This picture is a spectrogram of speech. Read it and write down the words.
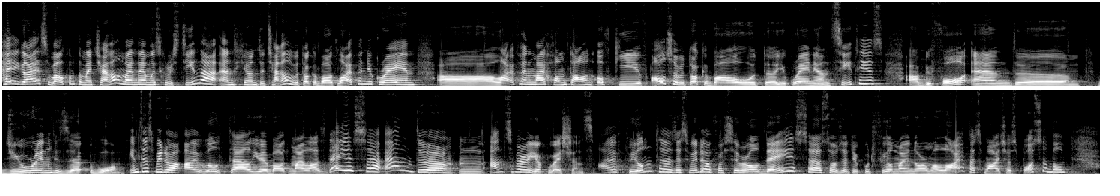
Hey guys, welcome to my channel. My name is Khrystyna and here on the channel we talk about life in Ukraine, uh, life in my hometown of Kiev. Also we talk about uh, Ukrainian cities uh, before and uh, during the war. In this video I will tell you about my last days uh, and um, answer your questions. I filmed uh, this video for several days so that you could feel my normal life as much as possible.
